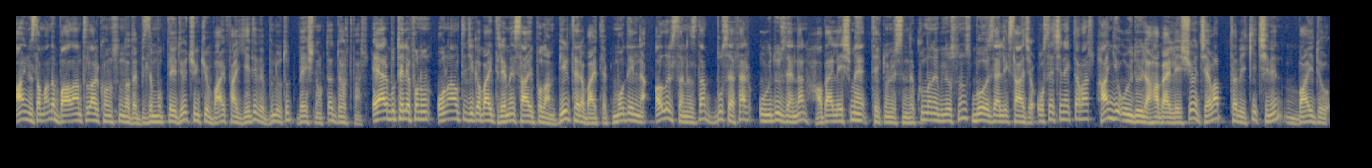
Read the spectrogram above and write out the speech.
Aynı zamanda bağlantılar konusunda da bizi mutlu ediyor. Çünkü Wi-Fi 7 ve Bluetooth 5.4 var. Eğer bu telefonun 16 GB RAM'e sahip olan 1 TB'lık modelini alırsanız da bu sefer uydu üzerinden haberleşme teknolojisinde kullanabiliyorsunuz. Bu özellik sadece o seçenekte var. Hangi uyduyla haberleşiyor? Cevap tabii ki Çin'in Baidu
